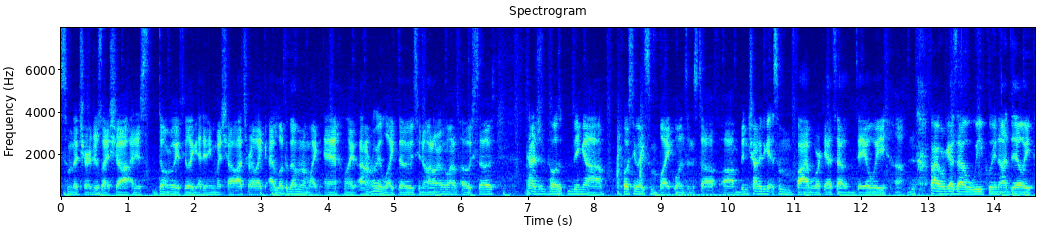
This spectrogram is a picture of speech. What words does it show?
some of the churches I shot. I just don't really feel like editing my shots. Or like I look at them and I'm like, eh, like I don't really like those. You know, I don't really want to post those. Kind of just post, being uh posting like some bike ones and stuff. Um, been trying to get some five workouts out daily, uh, five workouts out weekly, not daily.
